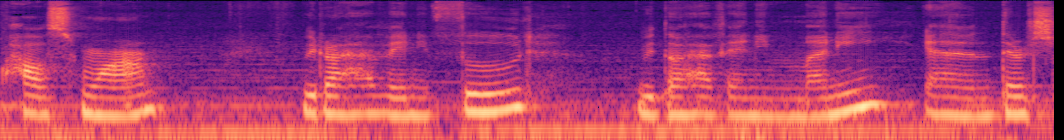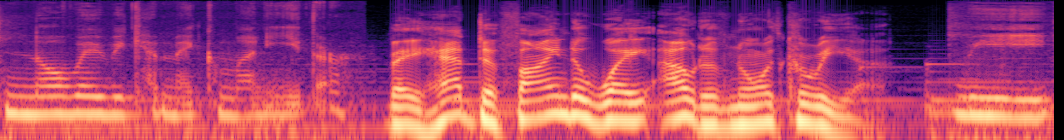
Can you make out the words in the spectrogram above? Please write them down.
house warm. We don't have any food. We don't have any money, and there's no way we can make money either. They had to find a way out of North Korea. We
